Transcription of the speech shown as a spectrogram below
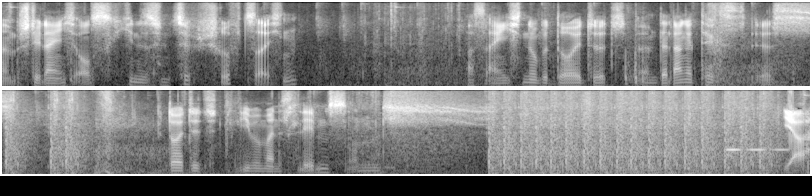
Ähm, besteht eigentlich aus chinesischen Schriftzeichen. Was eigentlich nur bedeutet, ähm, der lange Text ist bedeutet die Liebe meines Lebens und ja.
